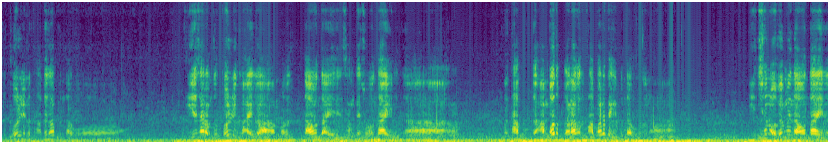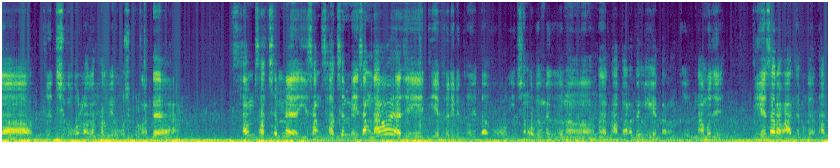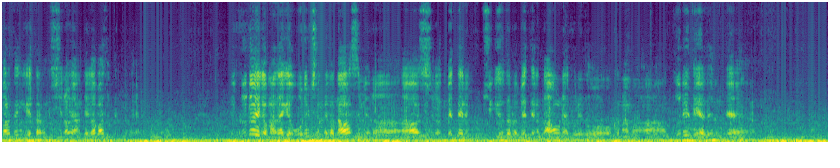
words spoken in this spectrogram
그 돌리면 다 들어가본다고. 뒤에 사람도 돌릴 거 아이가. 뭐 나온다 이 상태 좋은 다이니까. 다안 봐도 뻔하거든 다 빨아당기 본다고 그거는. 2,500명 나온 다이가 더 치고 올라가 확률 50% 간대 3, 4천 매 이상 4천 매 이상 나와야지 뒤에 그림이 또 있다고. 2,500매 그거는 그냥 다 빨아당기겠다는 그 나머지 뒤에 사람 앉으면 그냥 다 빨아당기겠다는 신호야. 내가 봤을 때 그래 그 나이가 만약에 5, 6천 매가 나왔으면은 아 씨발 몇 대는 죽이더라 몇 대는 나오네 그래도. 그나마 그래 돼야 되는데.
